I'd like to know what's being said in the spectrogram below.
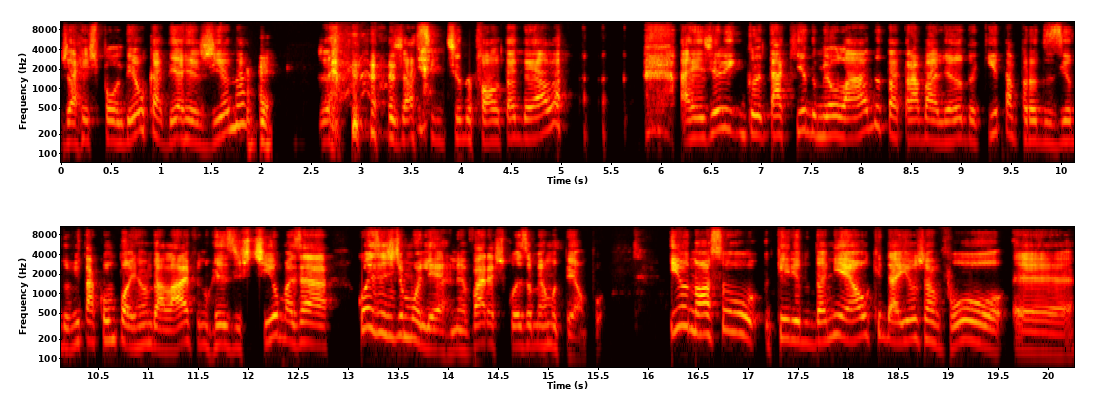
já respondeu. Cadê a Regina? já, já sentindo falta dela. A Regina está aqui do meu lado, está trabalhando aqui, está produzindo, está acompanhando a live, não resistiu, mas é coisas de mulher, né? Várias coisas ao mesmo tempo. E o nosso querido Daniel, que daí eu já vou é,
